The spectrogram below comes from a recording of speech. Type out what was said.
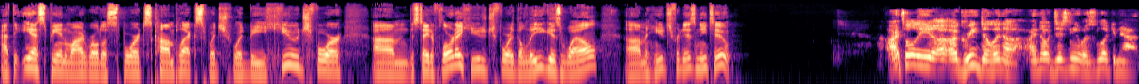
at the ESPN Wide World of Sports complex, which would be huge for um, the state of Florida, huge for the league as well, um, and huge for Disney too. I totally uh, agree, Dylan. Uh, I know Disney was looking at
